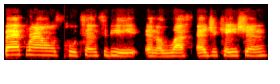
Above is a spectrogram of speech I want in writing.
backgrounds who tend to be in a less education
